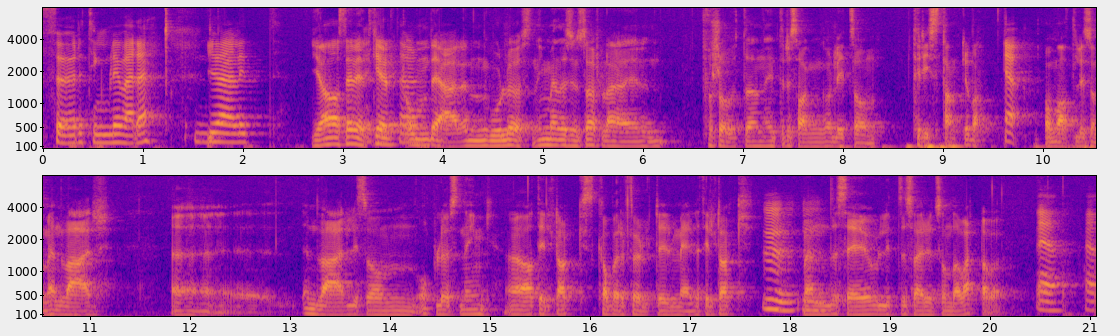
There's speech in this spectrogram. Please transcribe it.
før ting blir verre. Du er litt Ja, altså jeg vet ikke helt om det er en god løsning, men jeg syns det er for så vidt en interessant og litt sånn trist tanke, da. Ja. Om at liksom enhver eh, Enhver liksom oppløsning eh, av tiltak skal bare føle til mer tiltak. Men det ser jo litt dessverre ut som det har vært. da Ja, ja.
